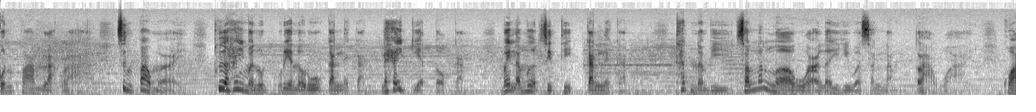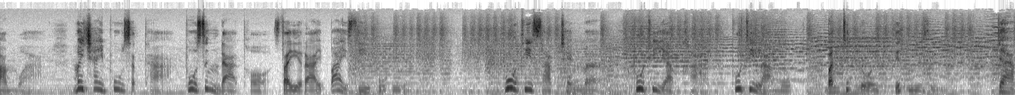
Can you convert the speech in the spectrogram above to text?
บนความหลากหลาย ซึ่งเป้าหมายเพื่อให้มนุษย์เรียนรู้กันและกัน และให้เกียรติต่อกัน ไม่ละเมิดสิทธิกันและกัน ท่านนบีสัลลัลลอฮุอะลัยฮิวะสัลลัมกล่าวไว้ความว่าไม่ใช่ผู้ศรัทธา ผู้ซึ่งด่าทอใส่ร้ายป้ายสีผู้อื่น ผู้ที่สาบแช่งมาก ผู้ที่หยาบคาย ผู้ที่ลามก บันทึกโดยติดมีรีจาก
